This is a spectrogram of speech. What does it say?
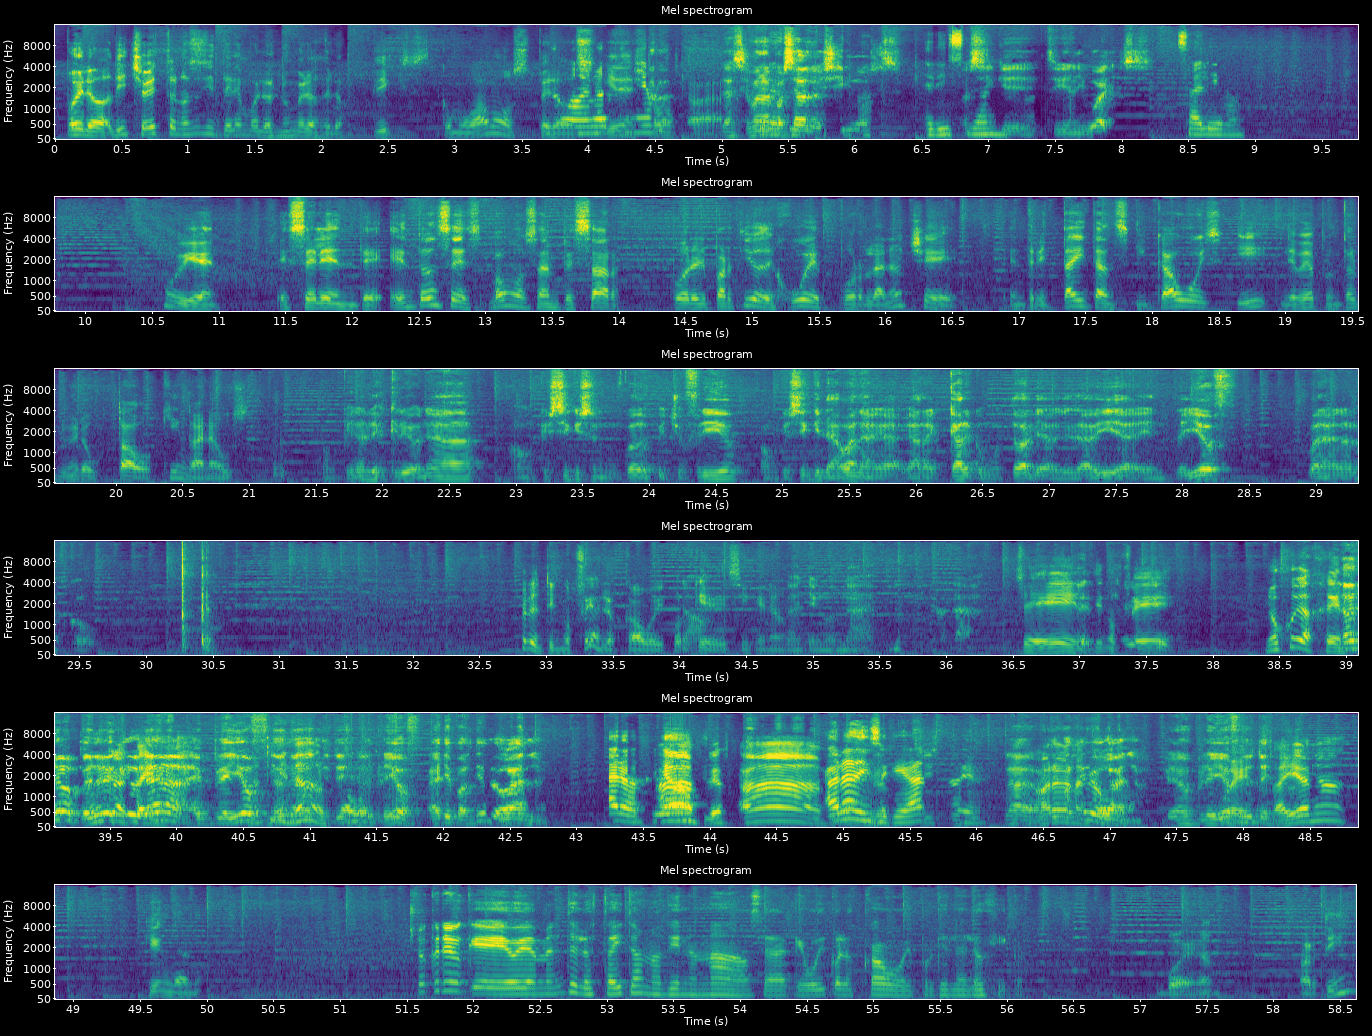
Bueno, dicho esto, no sé si tenemos los números de los picks, como vamos, pero No, si no quieren a- La semana Pero- pasada lo hicimos, Edición. así que siguen iguales. Salimos. Muy bien, excelente. Entonces vamos a empezar por el partido de jueves por la noche entre Titans y Cowboys y le voy a preguntar primero a Gustavo, ¿quién gana, Gus? Aunque no les creo nada, aunque sé que es un cuadro pecho frío, aunque sé que la van a agarrar como toda la, vida en playoff, van a ganar los Cowboys. Yo le tengo fe a los Cowboys, ¿por No. qué decís que no? No tengo nada, no tengo nada. Sí, le tengo fe. No juega gente. No, no, pero no le creo nada en playoff. No No, no, nada, diciendo en Cowboys. playoff. A este Claro, Ah, playoff. Ah, Ahora playoff, dice que gana. sí, sí. Claro, Ahora gana. Pero en playoff Bueno, yo te Diana, ¿quién gana? Yo creo que obviamente los Titans no tienen nada, o sea que voy con los Cowboys porque es la lógica. Bueno, Martín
